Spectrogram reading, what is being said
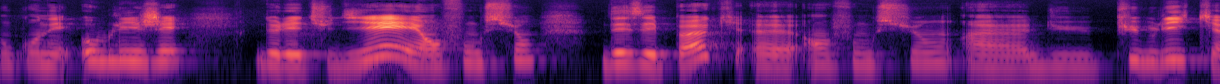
Donc, on est obligé de l'étudier et en fonction des époques, euh, en fonction euh, du public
